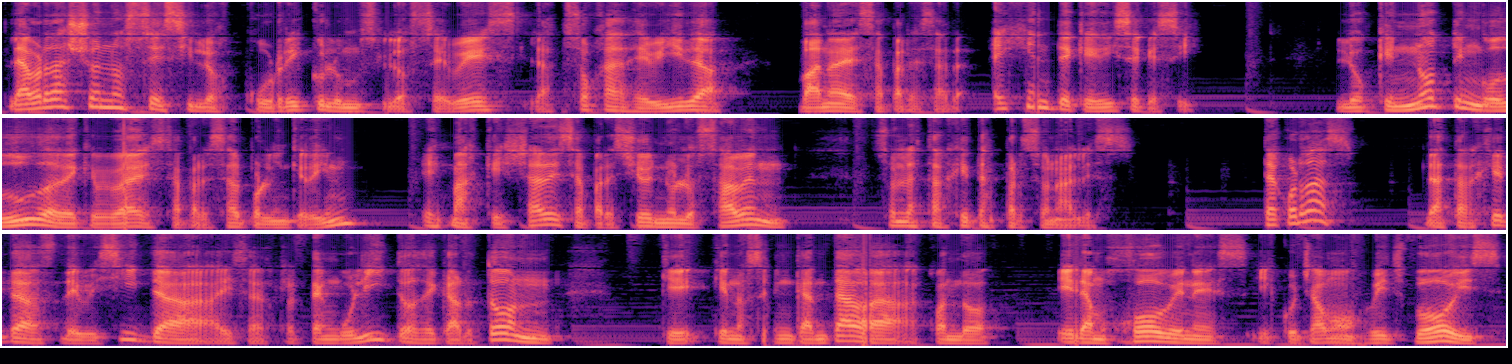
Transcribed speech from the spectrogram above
La verdad yo no sé si los currículums, los CVs, las hojas de vida van a desaparecer. Hay gente que dice que sí. Lo que no tengo duda de que va a desaparecer por LinkedIn, es más que ya desapareció y no lo saben, son las tarjetas personales. ¿Te acordás? Las tarjetas de visita, esos rectangulitos de cartón que, nos encantaba cuando éramos jóvenes y escuchábamos Beach Boys,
